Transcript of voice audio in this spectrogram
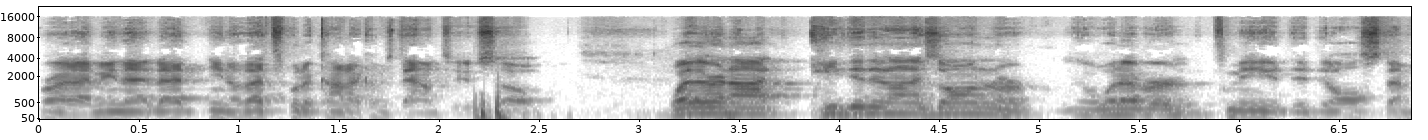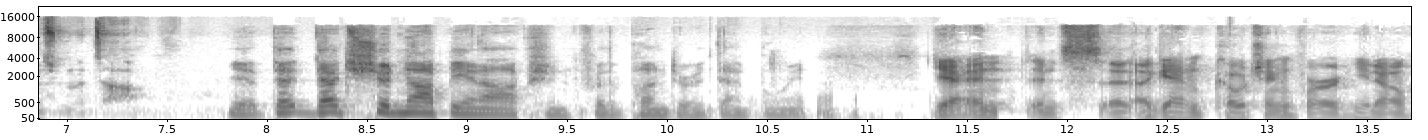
right? I mean, that that you know that's what it kind of comes down to. So whether or not he did it on his own or you know, whatever, to me, it, it all stems from the top. Yeah, that that should not be an option for the punter at that point. Yeah, and it's again coaching for you know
